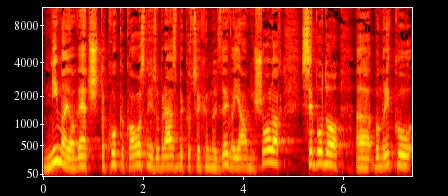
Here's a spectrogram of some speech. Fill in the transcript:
nimajo več tako kakovostne izobrazbe, kot so jih imeli zdaj v javnih šolah, se bodo, bom rekel,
